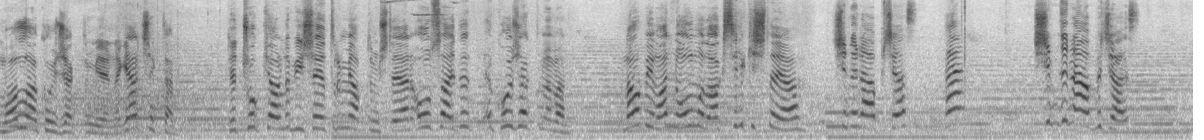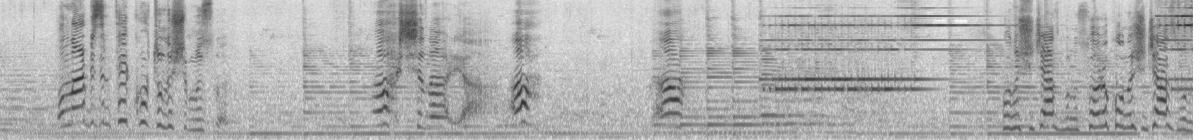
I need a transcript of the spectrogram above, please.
Vallahi koyacaktım yerine gerçekten. Ya çok karlı bir işe yatırım yaptım işte yani olsaydı e, koyacaktım hemen. Ne yapayım anne olmadı aksilik işte ya. Şimdi ne yapacağız? He? Şimdi ne yapacağız? Onlar bizim tek kurtuluşumuzdu. Ah Çınar ya, ah. Ah. Konuşacağız bunu, sonra konuşacağız bunu.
